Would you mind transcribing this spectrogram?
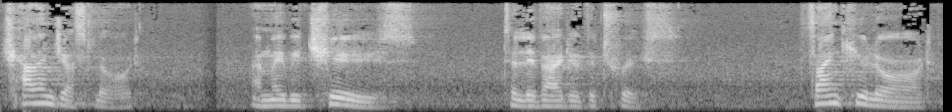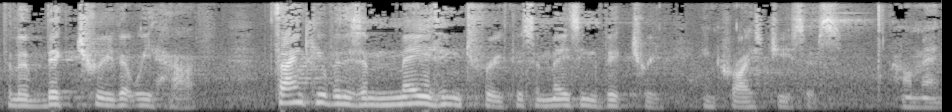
Challenge us, Lord, and may we choose to live out of the truth. Thank you, Lord, for the victory that we have. Thank you for this amazing truth, this amazing victory in Christ Jesus. Amen.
